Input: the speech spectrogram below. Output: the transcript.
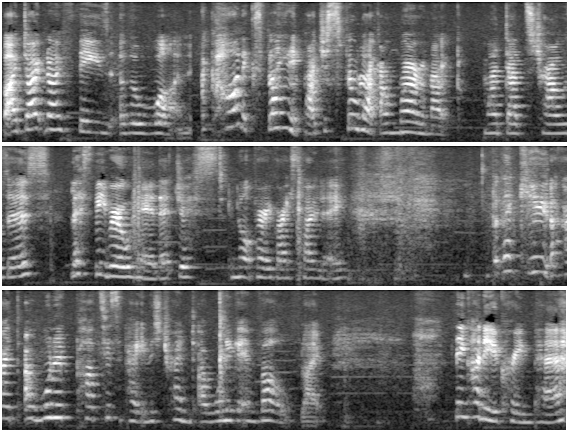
But I don't know if these are the one. I can't explain it, but I just feel like I'm wearing like my dad's trousers. Let's be real here, they're just not very Grace Foley. But they're cute, like I, I want to participate in this trend. I want to get involved, like, I think I need a cream pair.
